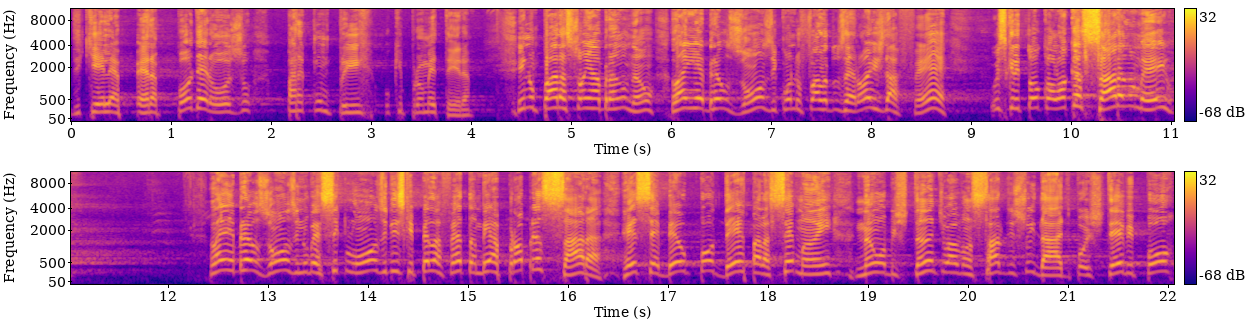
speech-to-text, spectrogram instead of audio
de que Ele era poderoso para cumprir o que prometera. E não para só em Abraão, não. Lá em Hebreus 11, quando fala dos heróis da fé, o escritor coloca Sara no meio. Lá em Hebreus 11, no versículo 11, diz que pela fé também a própria Sara recebeu poder para ser mãe, não obstante o avançado de sua idade, pois teve por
